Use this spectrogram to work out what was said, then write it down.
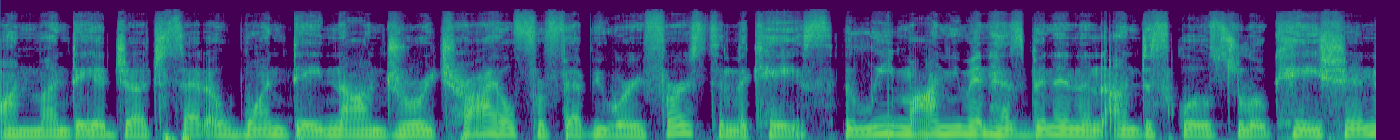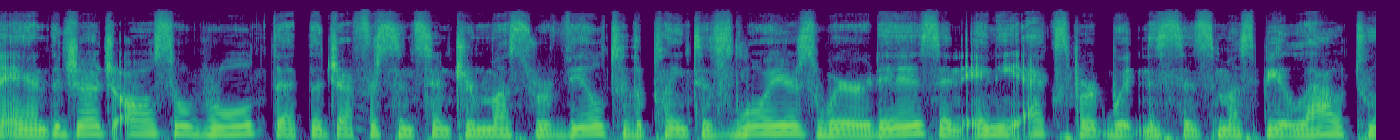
On Monday, a judge set a one-day non-jury trial for February 1st in the case. The Lee monument has been in an undisclosed location, and the judge also ruled that the Jefferson Center must reveal to the plaintiff's lawyers where it is, and any expert witnesses must be allowed to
